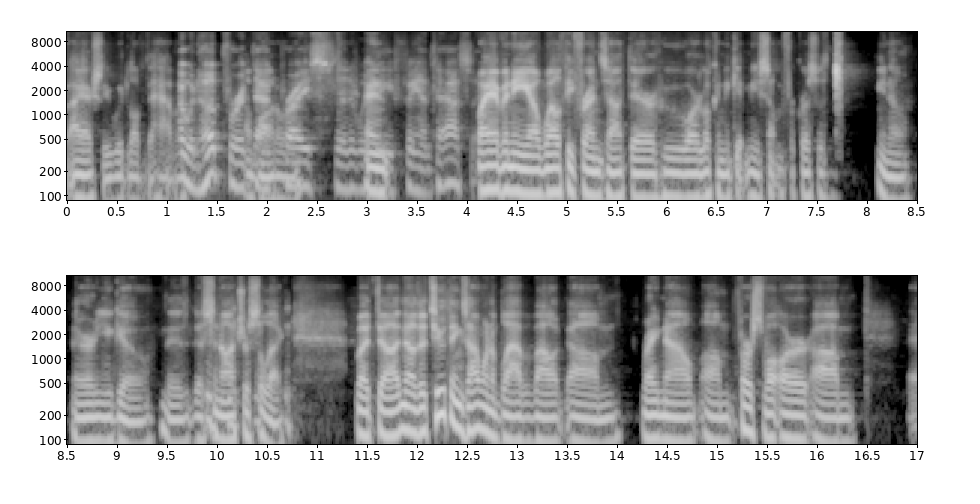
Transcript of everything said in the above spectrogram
I, I actually would love to have. It. I would hope for a it that price that it would And- be fantastic. If I have any uh, wealthy friends out there who are looking to get me something for Christmas, you know, there you go, the, the Sinatra Select. But uh, no, the two things I want to blab about um, right now, um, first of all, are um, uh,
